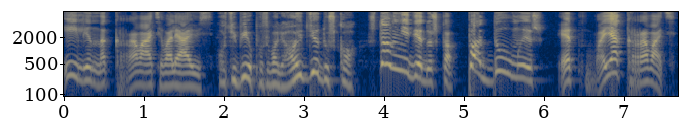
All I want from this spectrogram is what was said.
или на кровати валяюсь. А тебе позволяет дедушка? Что мне, дедушка? Подумаешь, это моя кровать.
